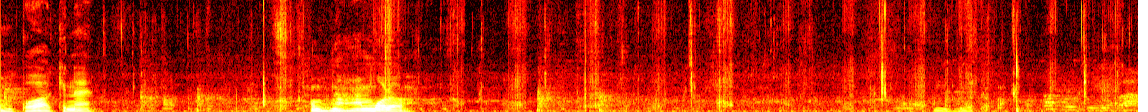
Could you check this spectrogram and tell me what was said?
ะฮะไม้จริงอ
